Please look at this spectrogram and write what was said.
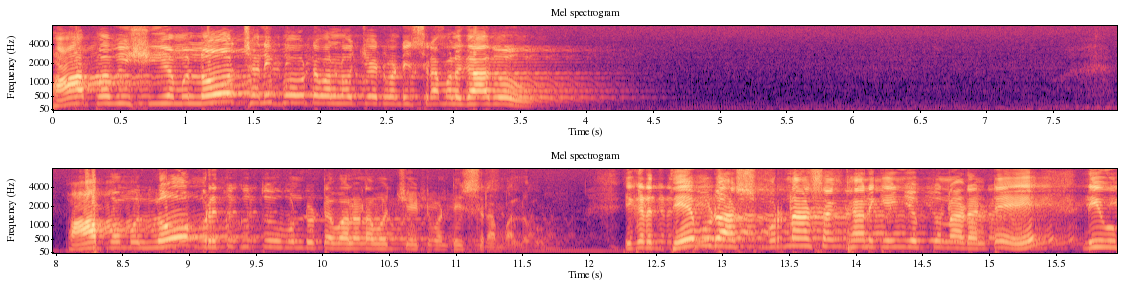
పాప విషయంలో చనిపోవటం వలన వచ్చేటువంటి శ్రమలు కాదు. పాపములో బ్రతుకుతూ ఉండుట వలన వచ్చేటువంటి శ్రమలు. ఇక్కడ దేవుడు ఆ స్మరణ సంఘానికి ఏం చెప్తున్నాడంటే నీవు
